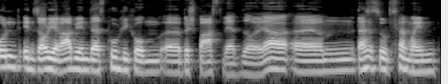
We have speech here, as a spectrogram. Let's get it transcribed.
und in Saudi-Arabien das Publikum äh, bespaßt werden soll. Ja, ähm, das ist sozusagen mein,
